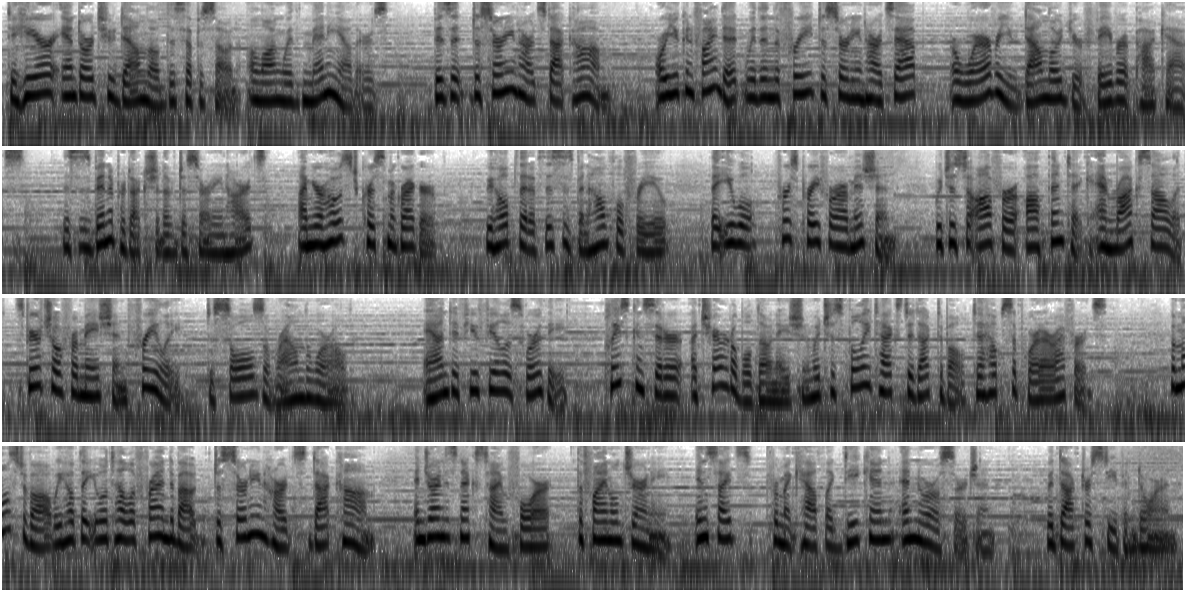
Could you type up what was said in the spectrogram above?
To hear and or to download this episode along with many others, visit discerninghearts.com or you can find it within the free Discerning Hearts app or wherever you download your favorite podcasts. This has been a production of Discerning Hearts. I'm your host, Kris McGregor. We hope that if this has been helpful for you, that you will first pray for our mission, which is to offer authentic and rock solid spiritual formation freely to souls around the world. And if you feel it's worthy, please consider a charitable donation, which is fully tax deductible to help support our efforts. But most of all, we hope that you will tell a friend about discerninghearts.com and join us next time for The Final Journey Insights from a Catholic Deacon and Neurosurgeon with Dr. Stephen Doran.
